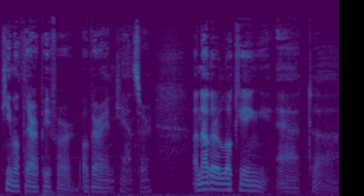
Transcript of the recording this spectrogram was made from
chemotherapy for ovarian cancer, another looking at uh,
